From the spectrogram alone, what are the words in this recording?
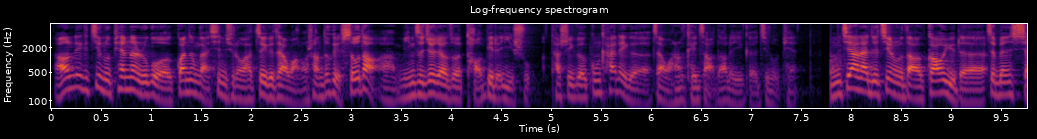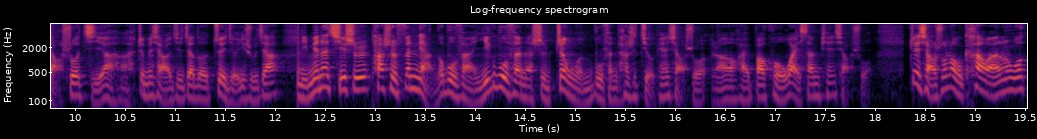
然后那个纪录片呢，如果观众感兴趣的话，这个在网络上都可以搜到啊，名字就叫做《逃避的艺术》，它是一个公开的一个在网上可以找到的一个纪录片。我们接下来就进入到高宇的这本小说集啊啊，这本小说集叫做《醉酒艺术家》，里面呢其实它是分两个部分，一个部分呢是正文部分，它是九篇小说，然后还包括外三篇小说。这小说呢我看完了，我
